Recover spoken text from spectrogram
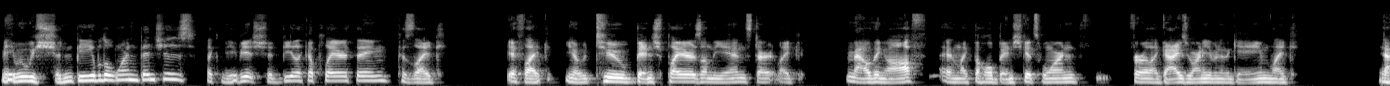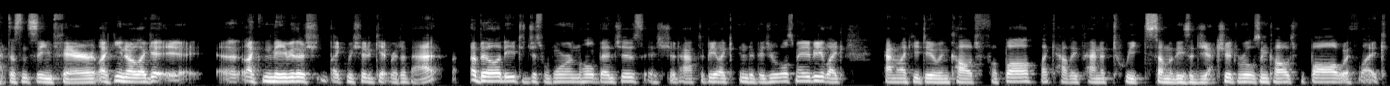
maybe we shouldn't be able to warn benches. Like maybe it should be like a player thing because like if like you know two bench players on the end start like mouthing off and like the whole bench gets worn for like guys who aren't even in the game like yeah. that doesn't seem fair like you know like it, uh, like maybe there's like we should get rid of that ability to just warn the whole benches it should have to be like individuals maybe like kind of like you do in college football like how they kind of tweaked some of these ejection rules in college football with like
